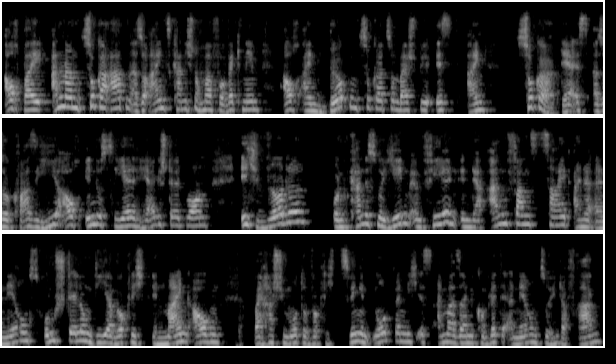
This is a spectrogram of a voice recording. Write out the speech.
Auch bei anderen Zuckerarten, also eins kann ich noch mal vorwegnehmen, auch ein Birkenzucker zum Beispiel ist ein Zucker. Der ist also quasi hier auch industriell hergestellt worden. Ich würde und kann es nur jedem empfehlen, in der Anfangszeit einer Ernährungsumstellung, die ja wirklich in meinen Augen bei Hashimoto wirklich zwingend notwendig ist, einmal seine komplette Ernährung zu hinterfragen,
